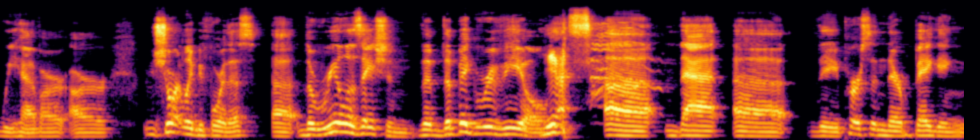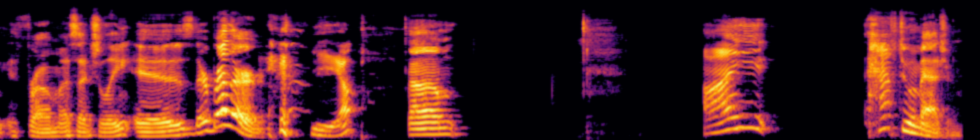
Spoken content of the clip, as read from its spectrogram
we have our our shortly before this uh, the realization, the the big reveal Yes. uh, that uh, the person they're begging from essentially is their brother. Yep. Um, I have to imagine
